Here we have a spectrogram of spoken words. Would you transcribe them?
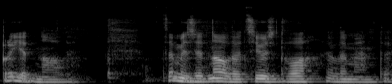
Приєднали. Це ми з'єднали ці ось два елементи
